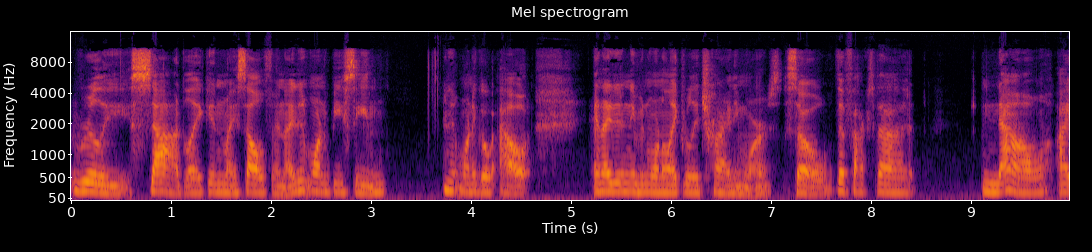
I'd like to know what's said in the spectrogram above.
really sad, like in myself, and I didn't want to be seen. I didn't want to go out, and I didn't even want to like really try anymore. So the fact that now I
